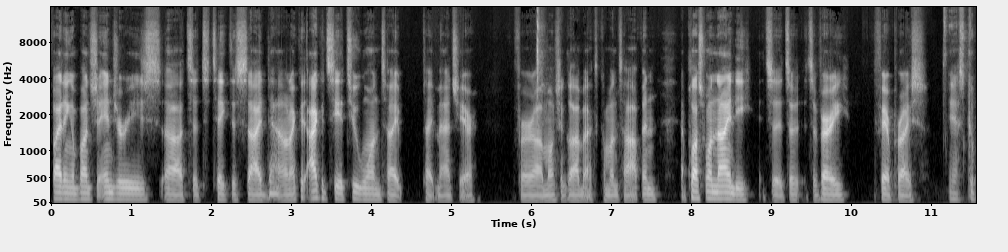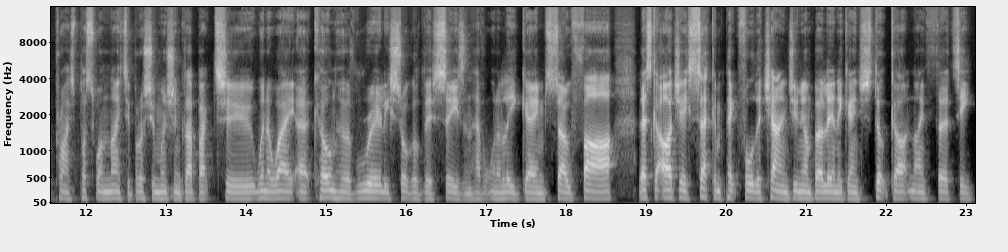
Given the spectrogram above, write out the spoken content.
fighting a bunch of injuries uh, to to take this side down. I could I could see a two one type type match here for uh, Mönchengladbach to come on top, and at plus one ninety, it's a it's a it's a very fair price. Yes, good price. Plus 190. Borussia Mönchengladbach to win away at Köln, who have really struggled this season, haven't won a league game so far. Let's get RJ's second pick for the challenge. Union Berlin against Stuttgart, 9.30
